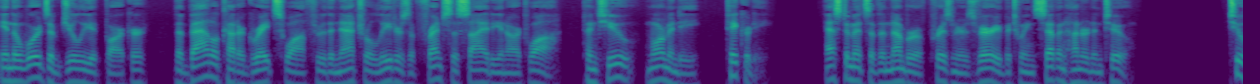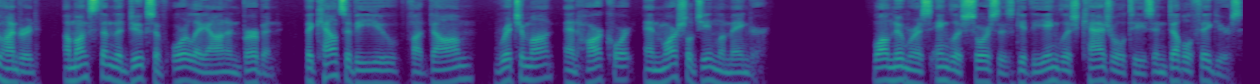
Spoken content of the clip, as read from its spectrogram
In the words of Juliet Barker, the battle cut a great swath through the natural leaders of French society in Artois, Ponthieu, Normandy, Picardy. Estimates of the number of prisoners vary between 700 and 2. 200, amongst them the Dukes of Orléans and Bourbon, the Counts of EU, Vendôme, Richemont, and Harcourt, and Marshal Jean Lemaingre. While numerous English sources give the English casualties in double figures,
